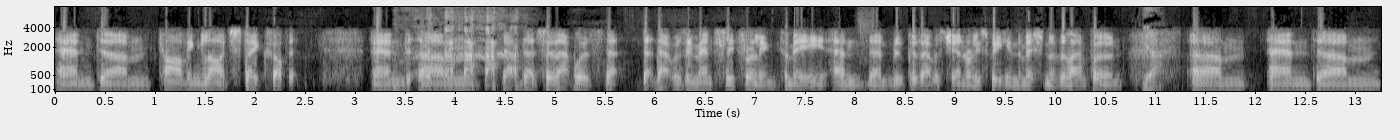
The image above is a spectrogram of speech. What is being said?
and um, carving large steaks off it. And um, that, that, so that was that, that that was immensely thrilling to me, and, and because that was generally speaking the mission of the Lampoon. Yeah. Um, and um,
